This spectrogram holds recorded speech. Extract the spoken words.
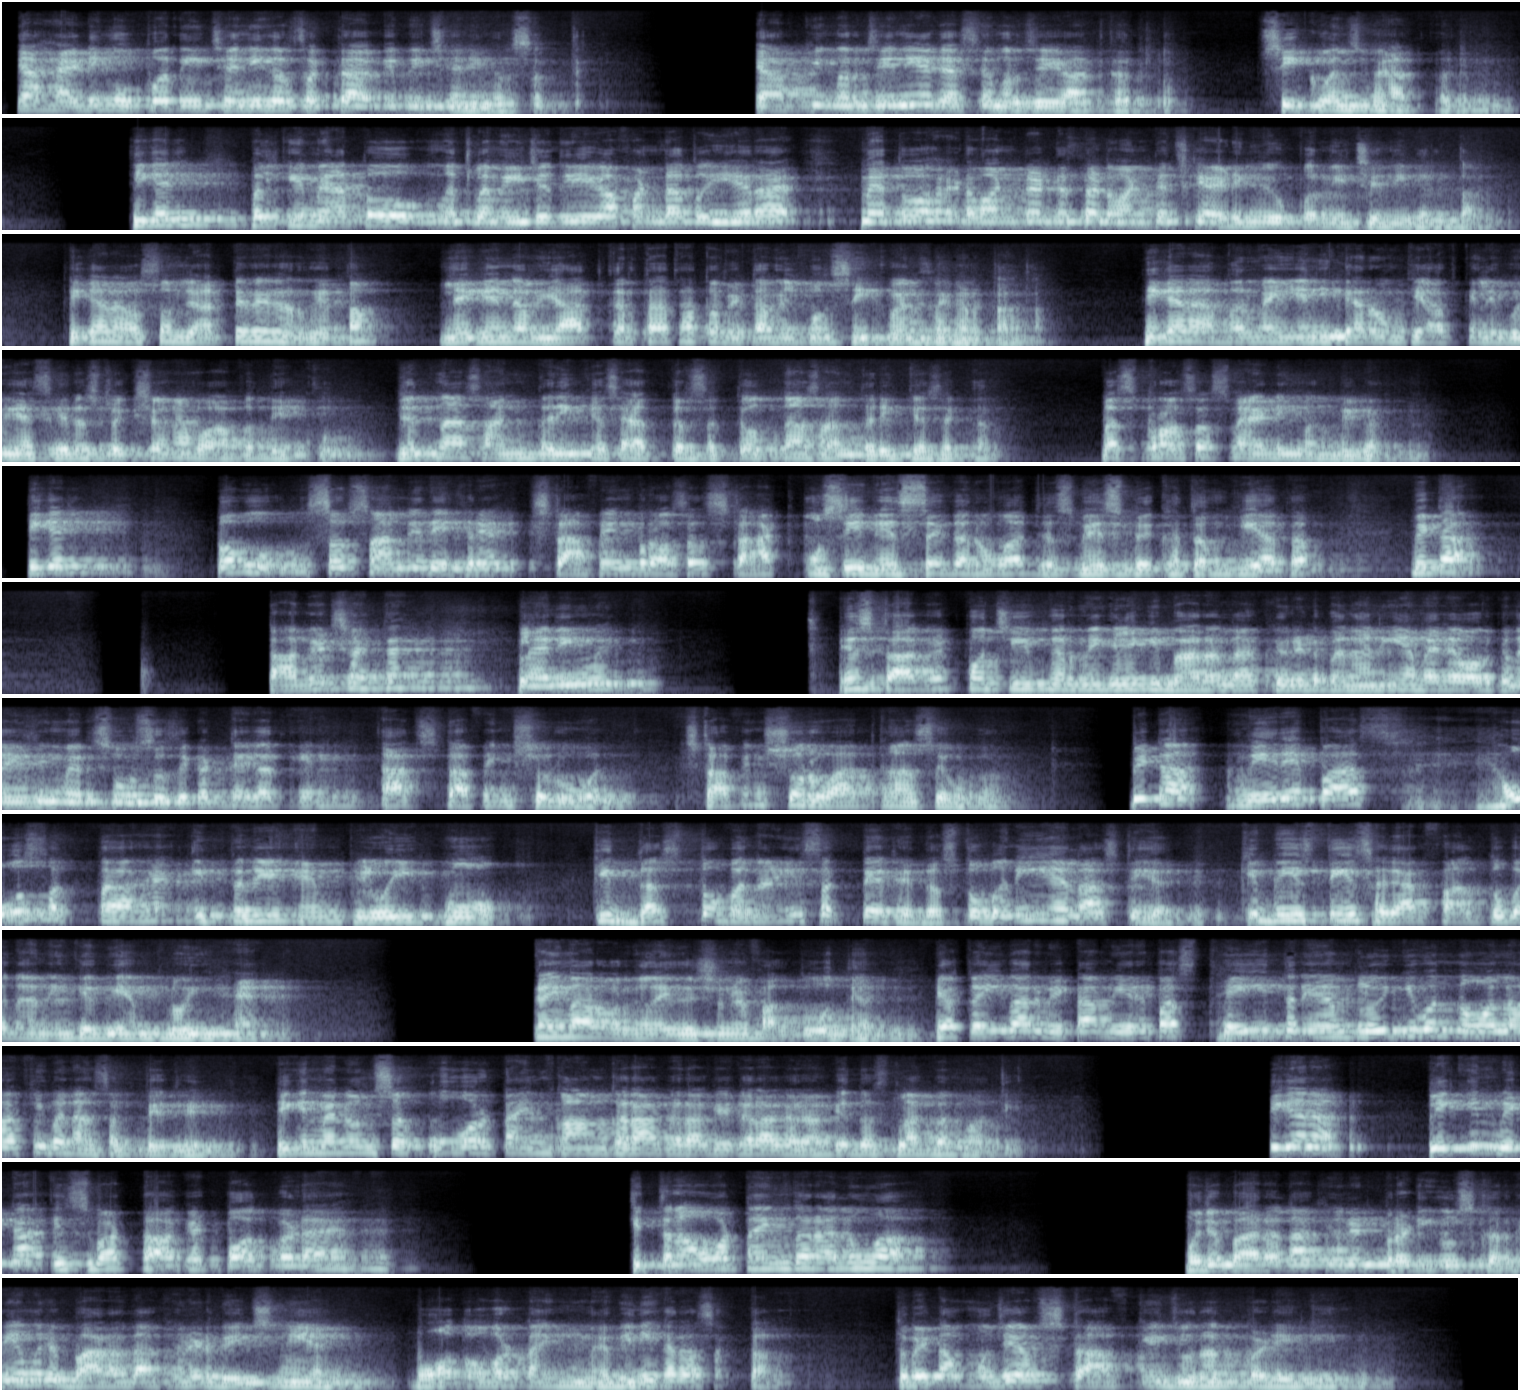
क्या हेडिंग ऊपर नीचे नहीं कर सकते, आगे पीछे नहीं कर सकते। क्या आपकी मर्ज़ी नहीं है, जैसे मर्ज़ी याद कर लो। सीक्वेंस में याद कर लो। ठीक है जी? बल्कि मैं तो मतलब इंजीनियरिंग का फंडा तो ये रहा है, मैं तो एडवांटेज डिसएडवांटेज की हेडिंग भी ऊपर नीचे नहीं करता। ठीक है ना? समझाते हुए कर देता लेकिन अब याद करता था तो बेटा बिल्कुल सीक्वेंस में करता था। ठीक है ना? पर मैं ये नहीं कह रहा हूँ कि आपके लिए कोई ऐसी रेस्ट्रिक्शन है, वो आप देखो। जितना आसान तरीके से आप कर सकते हो, उतना आसान तरीके से कर। बस प्रोसेस में एडिंग बंद भी कर ठीक है बाबू, सब सामने देख रहे हैं। स्टाफिंग प्रोसेस स्टार्ट उसी बेस से करूँगा, जिस बेस पे खत्म किया था। बेटा टारगेट सेट है प्लानिंग में। इस टारगेट को अचीव करने के लिए कि 12 लाख यूनिट बनानी है, मैंने ऑर्गेनाइजिंग में रिसोर्सेज इकट्ठे कर दिए आज स्टाफिंग शुरू हुआ। स्टाफिंग शुरुआत कहाँ से होगा? बेटा, मेरे पास हो सकता है इतने एम्प्लॉय हो कि दस तो बना ही सकते थे। दस तो बनी है लास्ट ईयर कि बीस, तीस हज़ार फालतू बनाने के भी एम्प्लॉय हैं। कई बार ऑर्गेनाइजेशन में फालतू होते हैं। या कई बार बेटा, मेरे पास थे इतने एम्प्लॉय कि वो नौ लाख ही बना सकते थे। लेकिन मैंने उनसे ओवर टाइम काम करा करा के, करा करा के दस लाख बनवाती ठीक है ना? लेकिन बेटा, इस बार टारगेट बहुत बड़ा है। कितना ओवर टाइम करा लूँगा? मुझे 12 लाख यूनिट प्रोड्यूस कर रही है, मुझे 12 लाख यूनिट बेचनी है। बहुत ओवर टाइम मैं भी नहीं करा सकता। तो बेटा, मुझे अब स्टाफ की ज़रूरत पड़ेगी।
